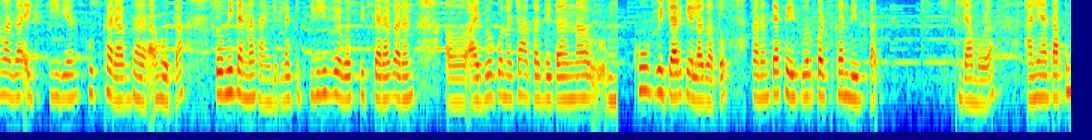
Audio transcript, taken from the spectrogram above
माझा एक्सपिरियन्स खूप खराब झा होता. तो मी त्यांना सांगितला की प्लीज व्यवस्थित करा कारण आयब्रो कोणाच्या हातात देताना खूप विचार केला जातो कारण त्या फेसवर पटकन दिसतात. त्यामुळं. आणि आता आपण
